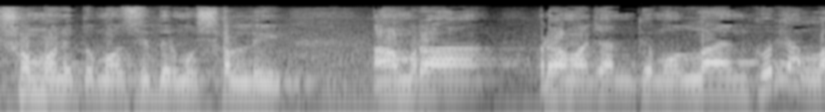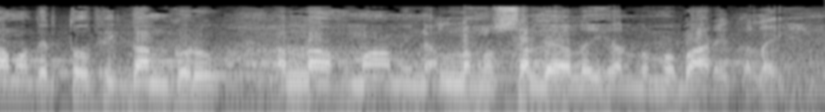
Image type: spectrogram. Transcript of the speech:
সম্মানিত মসজিদের মুসল্লি, আমরা রমাজানকে মূল্যায়ন করি, আল্লাহ আমাদের তৌফিক দান করুক। আল্লাহ আমিন আল্লাহ সাল্লাহ আল্লাহ মুবারক আলাইহি।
